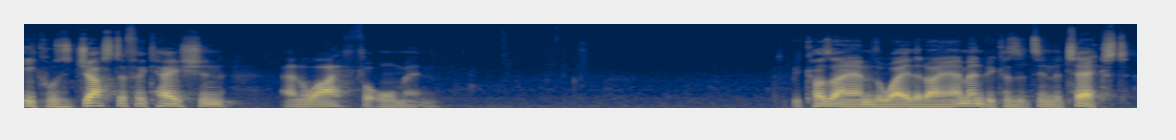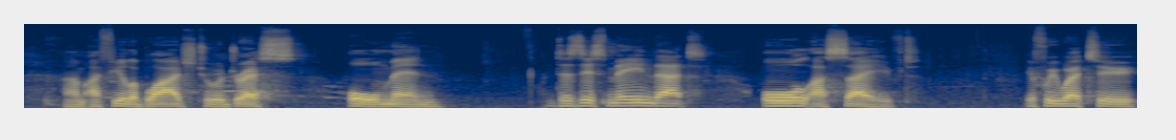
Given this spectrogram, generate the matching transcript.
equals justification and life for all men. Because I am the way that I am, and because it's in the text, um, I feel obliged to address all men does this mean that all are saved? If we were to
